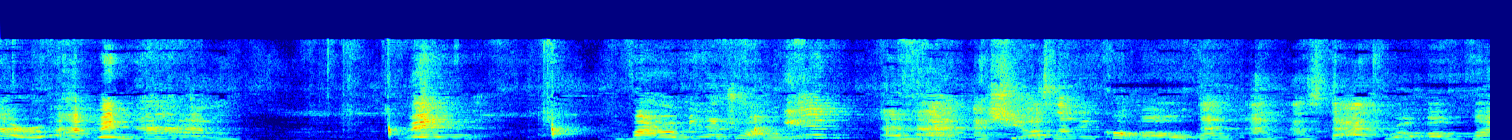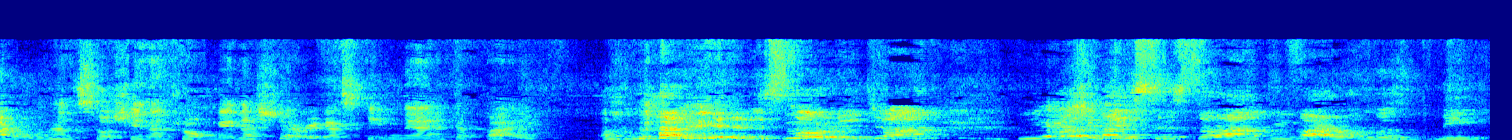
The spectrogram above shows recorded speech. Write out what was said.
uh, when um when Pharaoh in a Chongin, Uh-huh. and, and she also come out and, and, and start rubbing Pharaoh and so she in a Chongin and sharing a skin and the pipe. Okay, the story, John. Yeah, she my did. sister Auntie Farrell was being,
